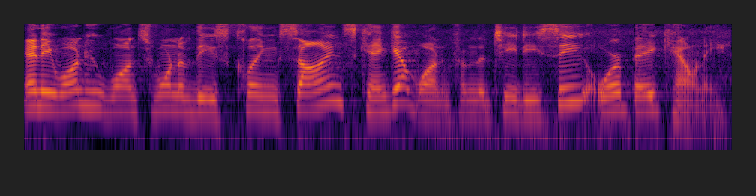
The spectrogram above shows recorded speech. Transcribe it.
Anyone who wants one of these cling signs can get one from the TDC or Bay County.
